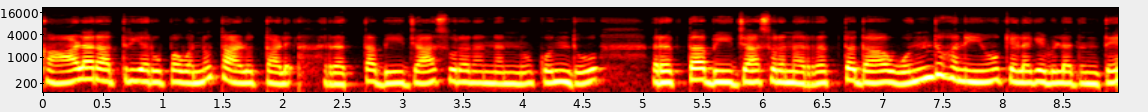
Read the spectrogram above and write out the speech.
ಕಾಳರಾತ್ರಿಯ ರೂಪವನ್ನು ತಾಳುತ್ತಾಳೆ. ರಕ್ತ ಬೀಜಾಸುರನನ್ನು ಕೊಂದು ರಕ್ತ ಬೀಜಾಸುರನ ರಕ್ತದ ಒಂದು ಹನಿಯೂ ಕೆಳಗೆ ಬೀಳದಂತೆ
